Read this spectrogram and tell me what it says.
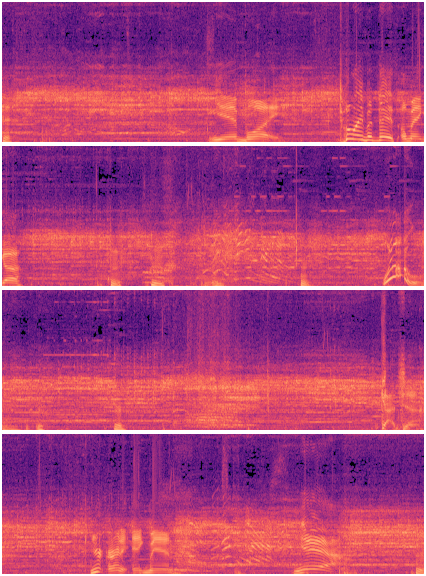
yeah, boy. Too late for this, Omega. Hmm, hmm. Hmm. Gotcha. You're earning, Eggman. Yeah. Hmm.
